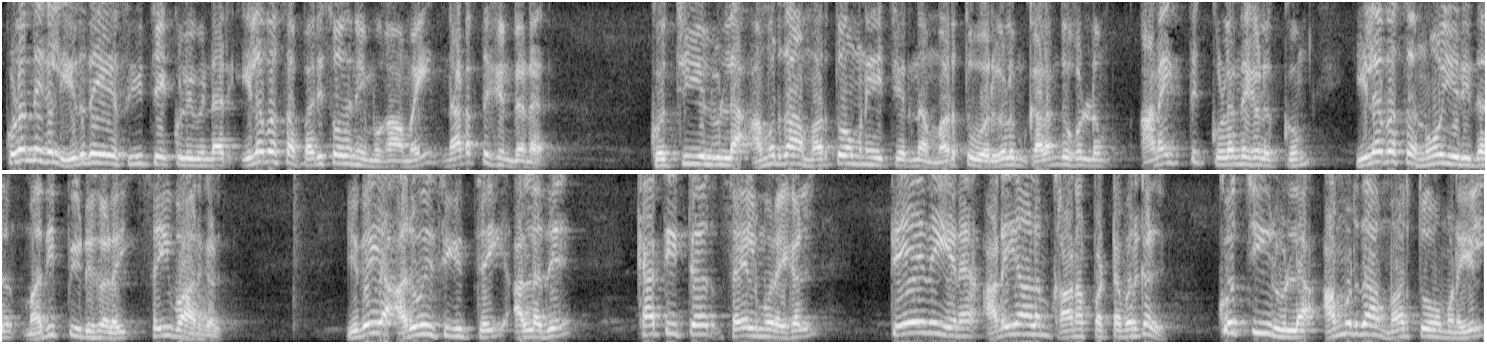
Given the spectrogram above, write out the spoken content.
குழந்தைகள் இருதய சிகிச்சை குழுவினர் இலவச பரிசோதனை முகாமை நடத்துகின்றனர். கொச்சியில் உள்ள அமிர்தா மருத்துவமனையைச் சேர்ந்த மருத்துவர்களும் கலந்து கொள்ளும் அனைத்து குழந்தைகளுக்கும் இலவச நோயெறிதல் மதிப்பீடுகளை செய்வார்கள். இதய அறுவை சிகிச்சை அல்லது கத்தீட்டர் செயல்முறைகள் தேவை என அடையாளம் காணப்பட்டவர்கள் கொச்சியில் உள்ள அமிர்தா மருத்துவமனையில்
